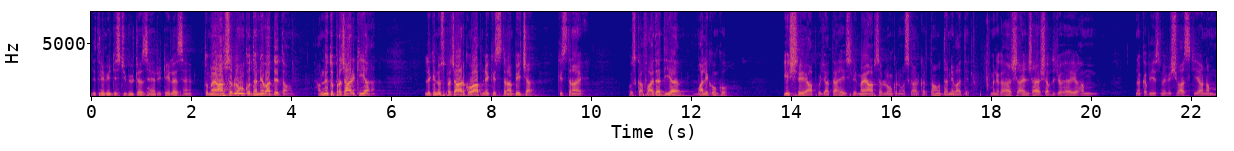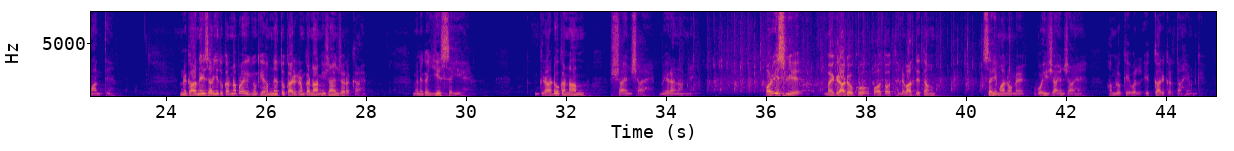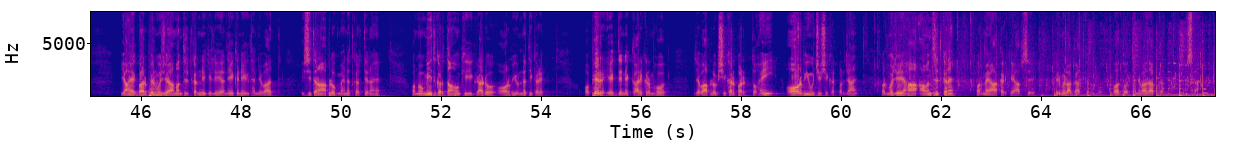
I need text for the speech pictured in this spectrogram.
जितने भी डिस्ट्रीब्यूटर्स हैं रिटेलर्स हैं तो मैं आप सब लोगों को धन्यवाद देता हूँ। हमने तो प्रचार किया, लेकिन उस प्रचार को आपने किस तरह बेचा, किस तरह उसका फ़ायदा दिया मालिकों को, ये श्रेय आपको जाता है। इसलिए मैं आप सब लोगों को नमस्कार करता हूँ, धन्यवाद देता हूँ। मैंने कहा शाहनशाह शब्द जो है हम न कभी इसमें विश्वास किया और न मानते हैं। उन्होंने कहा, नहीं सर, ये तो करना पड़ेगा क्योंकि हमने तो कार्यक्रम का नाम ही शाहनशाह रखा है। मैंने कहा, ये सही है। ग्राडो का नाम शाहनशाह है, मेरा नाम नहीं। और इसलिए मैं ग्राडो को बहुत बहुत धन्यवाद देता हूँ। सही मानों में वही शाहनशाह हैं। हम लोग केवल एक कार्यकर्ता हैं उनके। यहाँ एक बार फिर मुझे आमंत्रित करने के लिए अनेक अनेक धन्यवाद। इसी तरह आप लोग मेहनत करते रहें और मैं उम्मीद करता हूँ कि ग्राडो और भी उन्नति करे और फिर एक दिन एक कार्यक्रम हो, जब आप लोग शिखर पर तो हैं ही, और भी ऊँचे शिखर पर जाएँ और मुझे यहाँ आमंत्रित करें और मैं आकर के आपसे फिर मुलाकात करूँगा। बहुत बहुत धन्यवाद आपका। नमस्कार।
